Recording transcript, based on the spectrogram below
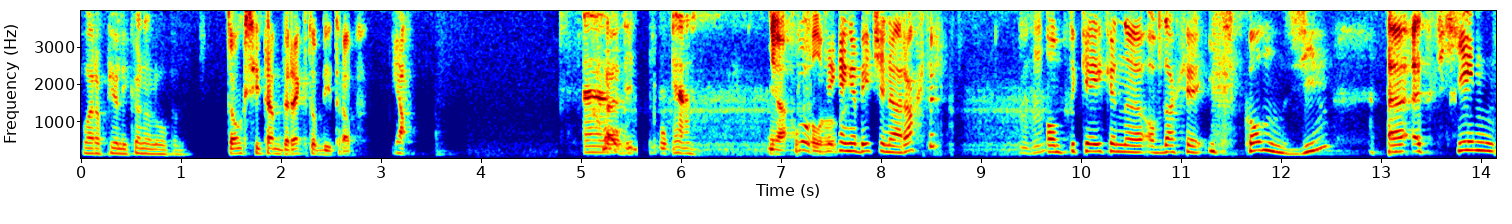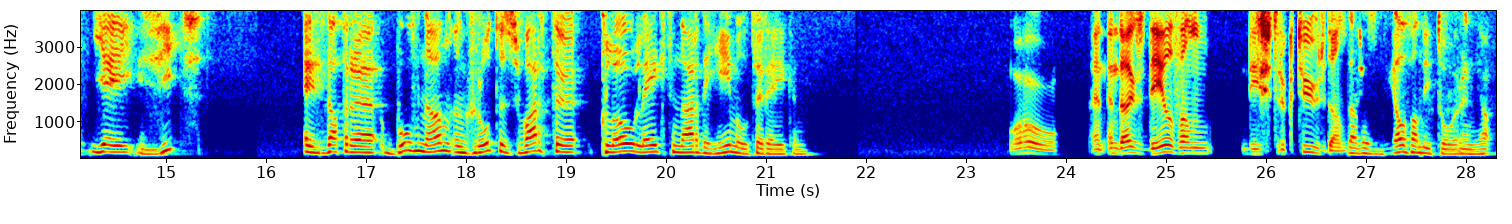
waarop jullie kunnen lopen. Tonk ziet hem direct op die trap. Ja. Eh, Ja, die- ja. Ja, ik ging een beetje naar achter Mhm. om te kijken eh, of dat je iets kon zien. Eh, hetgeen jij ziet, is dat er eh, bovenaan een grote zwarte klauw lijkt naar de hemel te reiken. Wow. En, en dat is deel van die structuur dan. Dat is deel van die toren, ja.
